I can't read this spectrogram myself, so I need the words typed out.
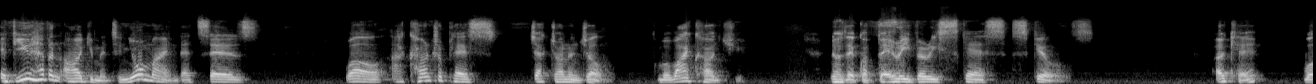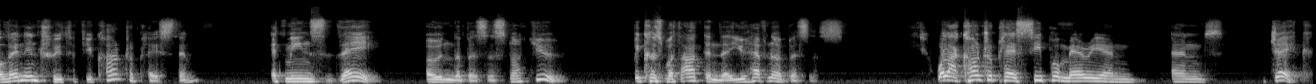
If you have an argument in your mind that says, well, I can't replace Jack, John, and Jill. Well, why can't you? No, they've got very, very scarce skills. Okay, well, then in truth, if you can't replace them, it means they own the business, not you. Because without them there, you have no business. Well, I can't replace Sipho, Mary, and, and Jake.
